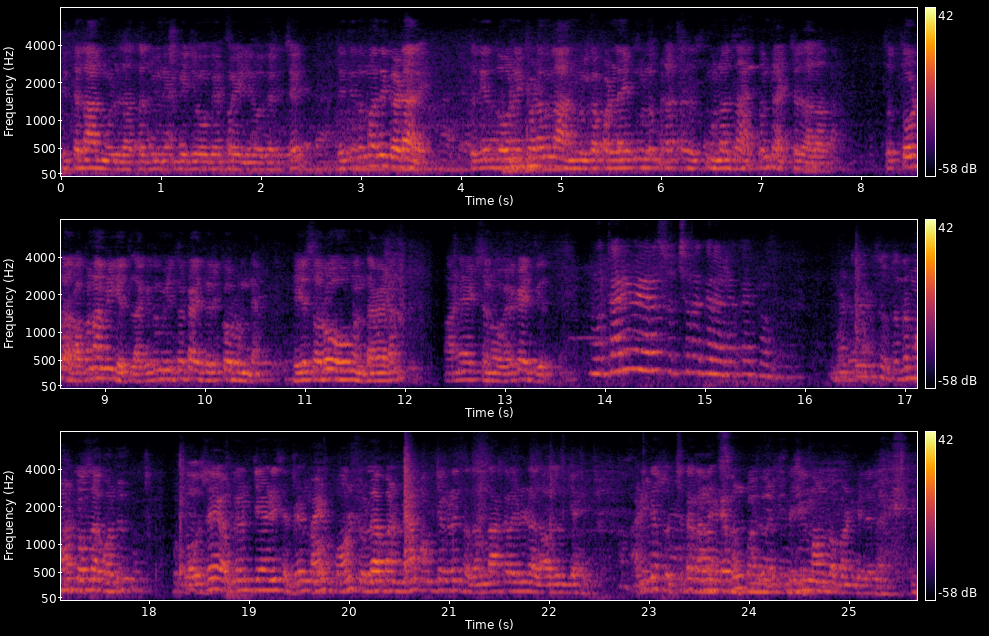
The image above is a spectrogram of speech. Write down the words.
तिथं लहान मुलं जातात जुन्या के जी वगैरे पहिले वगैरेचे. तर तिथं मध्ये गडार आहे. तर तिथे दोन एक वेळा लहान मुलगा पडला. एक मुलं मुलाचा हात पण फ्रॅक्चर झाला होता. तर तो ठराव पण आम्ही घेतला की तुम्ही इथं काहीतरी करून द्या. हे सर्व हो म्हणता मॅडम. आणि ऍक्शन वगैरे काहीच घेत नाही. मुतारी वगैरे स्वच्छता करायला काय प्रॉब्लेम व्यवसाय आपल्याकडे ज्यावेळी सेपरेट माइंड पाहून ठेवला आपण मॅम आमच्याकडे साधारणतः अकरा मिनिट आवाज आहे. आणि त्या स्वच्छता करण्यासाठी स्पेशल माणूस आपण केलेला आहे.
